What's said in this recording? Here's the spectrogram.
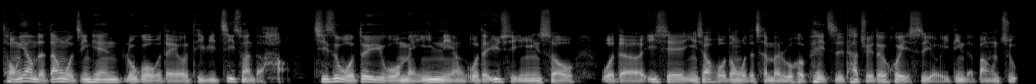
同样的，当我今天如果我的 LTV 计算得好，其实我对于我每一年我的预期营收，我的一些营销活动，我的成本如何配置，它绝对会是有一定的帮助。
